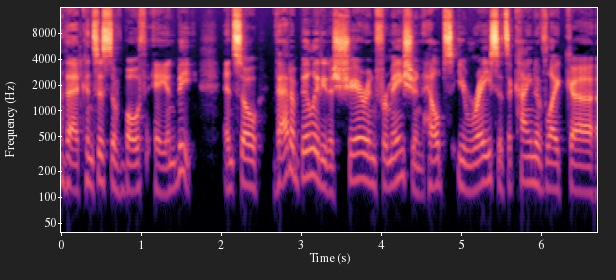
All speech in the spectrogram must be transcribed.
that consists of both A and B. And so that ability to share information helps erase, it's a kind of like, uh,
